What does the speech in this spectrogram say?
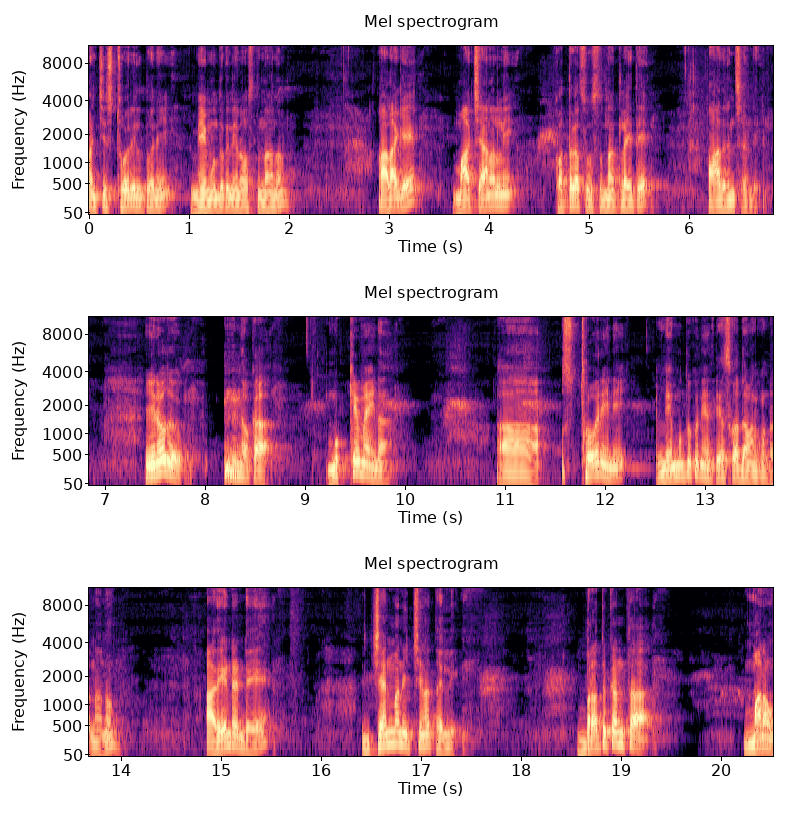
మంచి స్టోరీలతోని మీ ముందుకు నేను వస్తున్నాను. అలాగే మా ఛానల్ని కొత్తగా చూస్తున్నట్లయితే ఆదరించండి. ఈరోజు ఒక ముఖ్యమైన స్టోరీని మీ ముందుకు నేను తీసుకొద్దాం అనుకుంటున్నాను. అదేంటంటే జన్మనిచ్చిన తల్లి బ్రతుకంతా మనం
